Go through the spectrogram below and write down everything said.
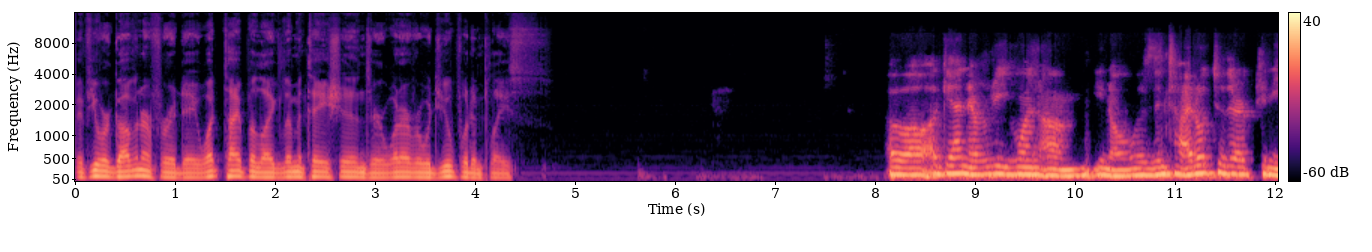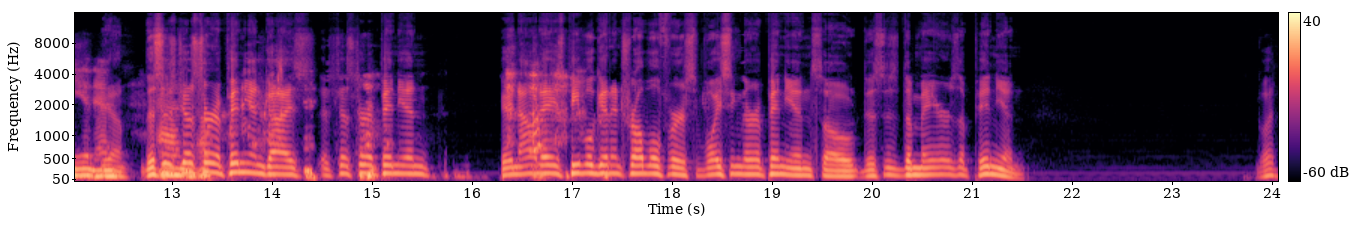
if you were governor for a day, what type of like limitations or whatever would you put in place? Well, again, everyone, um, you know, is entitled to their opinion, and Yeah, this is and, just uh, her opinion, guys. It's just her opinion. Okay, nowadays people get in trouble for voicing their opinion, so this is the mayor's opinion. Go ahead.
